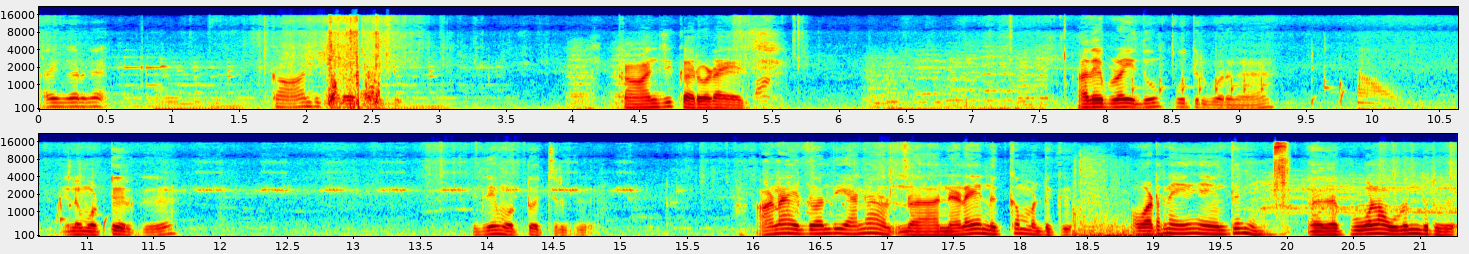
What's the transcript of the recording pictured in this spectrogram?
அது இங்கே இருங்க காஞ்சி கருவாடாயிட்டு காஞ்சி கருவாடாயிடுச்சு அதே போல் இதுவும் பூத்துட்டு பாருங்க. இதில் மொட்டு இருக்குது இதே மொட்டு வச்சிருக்கு. ஆனால் இது வந்து ஏன்னா ந- நிலைய நிற்க மாட்டேக்கு உடனே வந்து அந்த பூவெல்லாம் உளுந்துருது.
